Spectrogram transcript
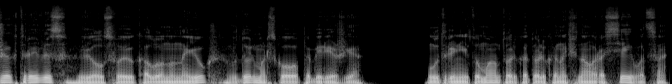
Джек Трэвис вел свою колонну на юг вдоль морского побережья. Утренний туман только-только начинал рассеиваться,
